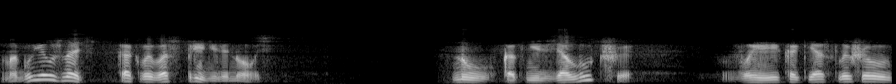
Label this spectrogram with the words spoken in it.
«Могу я узнать, как вы восприняли новость?» «Ну, как нельзя лучше. Вы, как я слышал,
